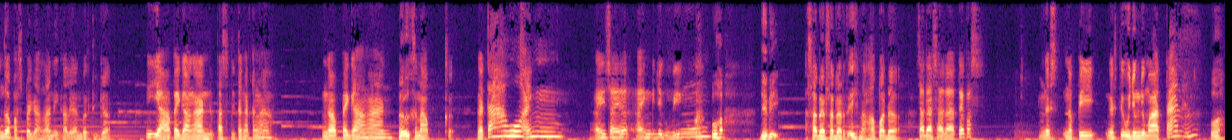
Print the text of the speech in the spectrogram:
nggak pas pegangan nih kalian bertiga Iya pegangan. Pas di tengah-tengah nggak pegangan. Eh kenapa ke- nggak tahu aing. Aing saya aing juga bingung. Wah jadi sadar-sadar teh, ih nah apa ada sadar-sadar teh pas nges nepi nges di ujung jembatan anjing. wah.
